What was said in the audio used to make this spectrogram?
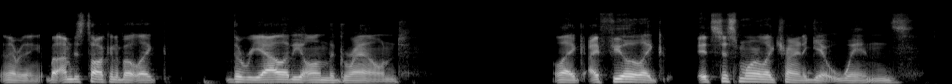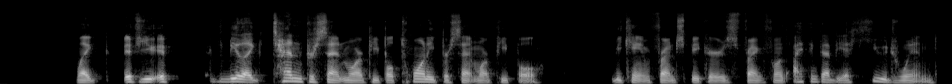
and everything but i'm just talking about like the reality on the ground. Like i feel like it's just more like trying to get wins like if you if, if it'd be like 10% more people 20% more people became french speakers francophones i think that'd be a huge win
